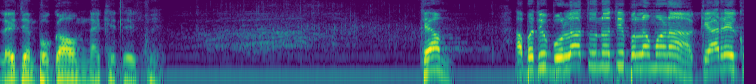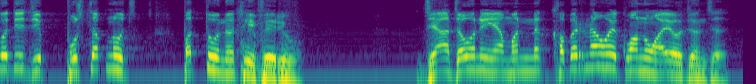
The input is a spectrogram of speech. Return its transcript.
લઈ જઈને ભોગાવ નાખી દઈશ ભાઈ. કેમ? આ બધું બોલાતું નથી ભલામણા. ક્યારેય કોઈ પુસ્તકનું પત્તું નથી ફેર્યું. જ્યાં જવું ને ત્યાં મનને ખબર ના હોય કોનું આયોજન છે.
